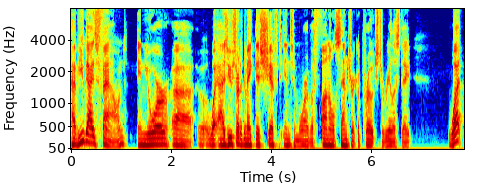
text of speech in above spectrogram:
have you guys found in your uh, as you started to make this shift into more of a funnel centric approach to real estate what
